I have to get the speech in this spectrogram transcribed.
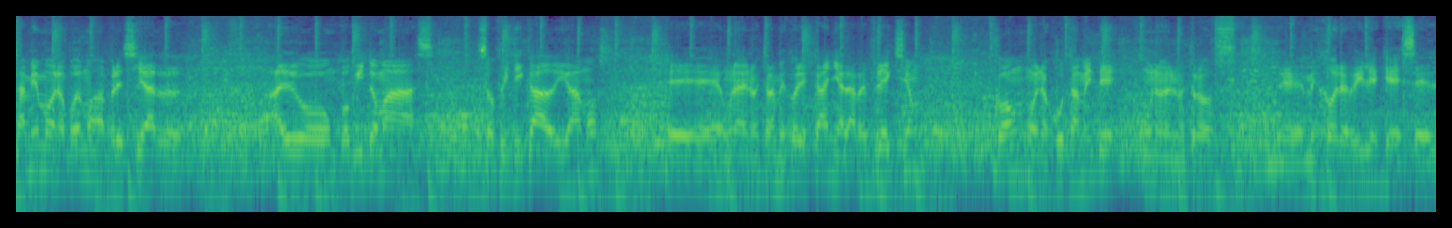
También, bueno, podemos apreciar algo un poquito más sofisticado, digamos, eh, una de nuestras mejores cañas, la Reflexion, con, bueno, justamente uno de nuestros eh, mejores riles que es el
